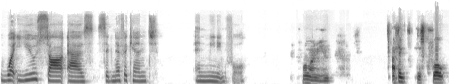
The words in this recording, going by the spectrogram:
what you saw as significant and meaningful? Well, I mean, I think this quote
